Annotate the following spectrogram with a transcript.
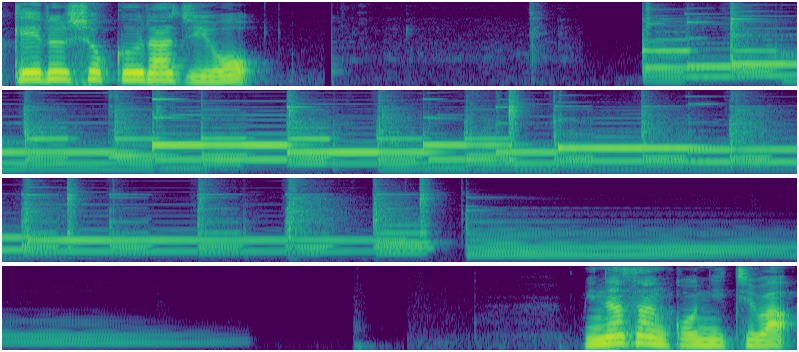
かける食ラジオ。皆さんこんにちは。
